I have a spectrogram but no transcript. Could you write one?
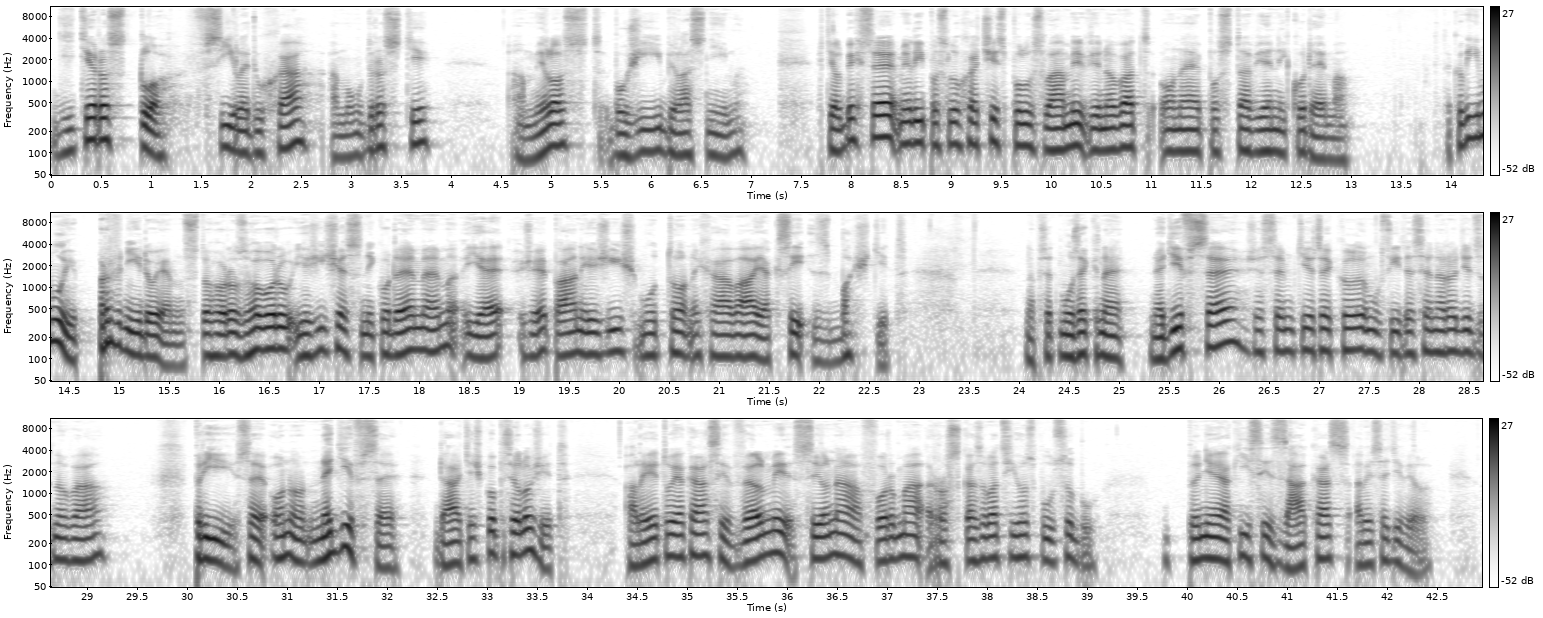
dítě rostlo v síle ducha a moudrosti a milost boží byla s ním. Chtěl bych se, milí posluchači, spolu s vámi věnovat oné postavě Nikodéma. Takový můj první dojem z toho rozhovoru Ježíše s Nikodémem je, že pán Ježíš mu to nechává jaksi zbaštit. Napřed mu řekne, nediv se, že jsem ti řekl, musíte se narodit znova. Prý se ono nediv se dá těžko přeložit, ale je to jakási velmi silná forma rozkazovacího způsobu. Úplně jakýsi zákaz, aby se divil.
